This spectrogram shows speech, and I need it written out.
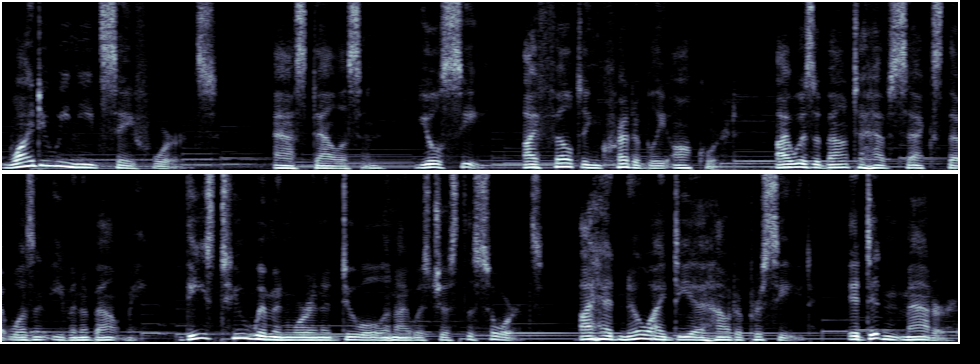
Why do we need safe words? asked Allison. You'll see. I felt incredibly awkward. I was about to have sex that wasn't even about me. These two women were in a duel and I was just the swords. I had no idea how to proceed. It didn't matter,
